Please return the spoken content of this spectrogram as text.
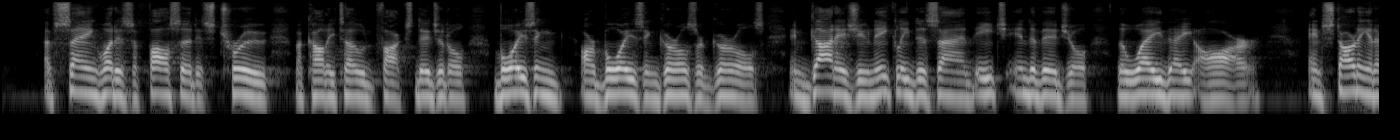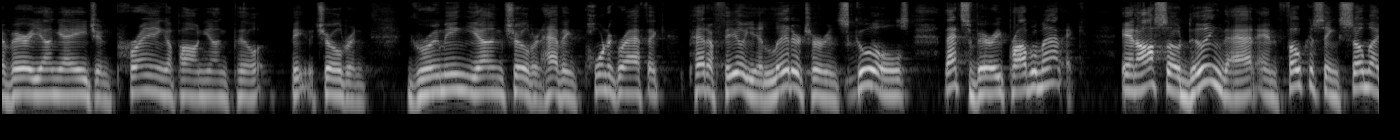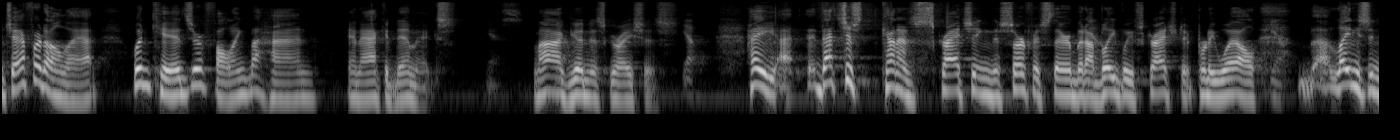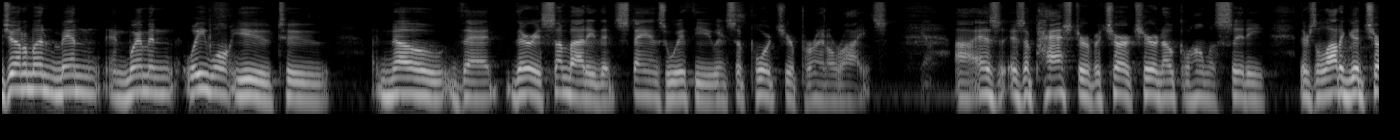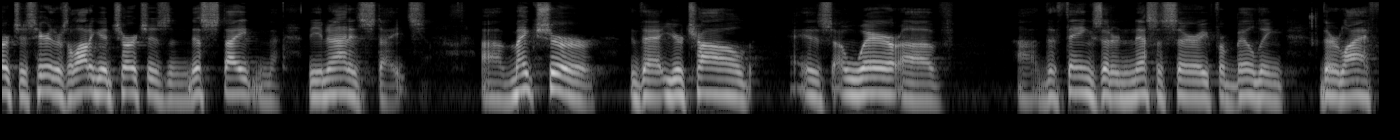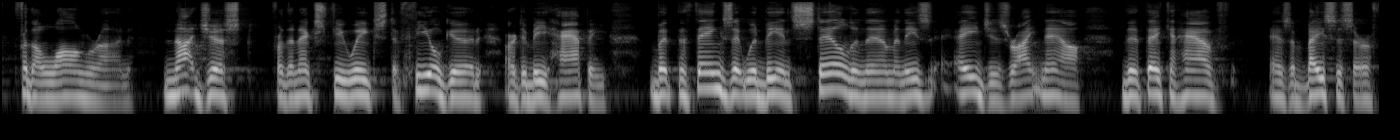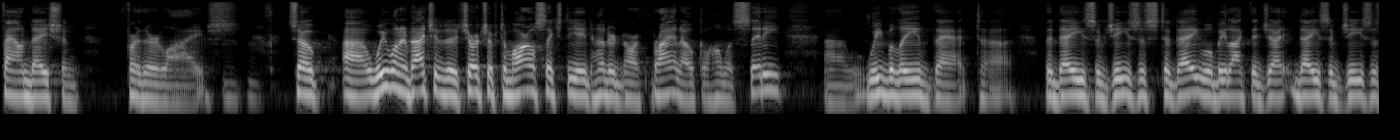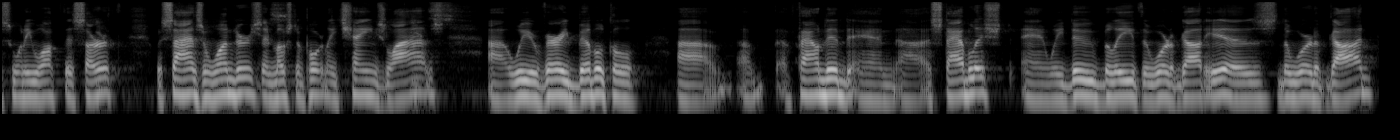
of saying what is a falsehood is true." Macaulay told Fox Digital, "Boys and are boys and girls are girls, and God has uniquely designed each individual the way they are." And starting at a very young age and preying upon young pil- children, grooming young children, having pornographic pedophilia literature in mm-hmm. schools, that's very problematic. And also doing that and focusing so much effort on that when kids are falling behind in academics. Yes. My goodness gracious. Yeah. Hey, I- that's just kind of scratching the surface there, but I believe we've scratched it pretty well. Yeah. Uh, ladies and gentlemen, men and women, we want you to know that there is somebody that stands with you and supports your parental rights. Uh, as, as a pastor of a church here in Oklahoma City. There's a lot of good churches here. There's a lot of good churches in this state and the United States. Uh, make sure that your child is aware of uh, the things that are necessary for building their life for the long run, not just for the next few weeks to feel good or to be happy, but the things that would be instilled in them in these ages right now that they can have as a basis or a foundation for their lives. Mm-hmm. So uh, we want to invite you to the Church of Tomorrow, 6800 North Bryan, Oklahoma City. Uh, we believe that uh, the days of Jesus today will be like the j- days of Jesus when he walked this earth with signs and wonders, yes. and most importantly, changed lives. Yes. Uh, we are very biblical uh, uh, founded and uh, established, and we do believe the Word of God is the Word of God.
